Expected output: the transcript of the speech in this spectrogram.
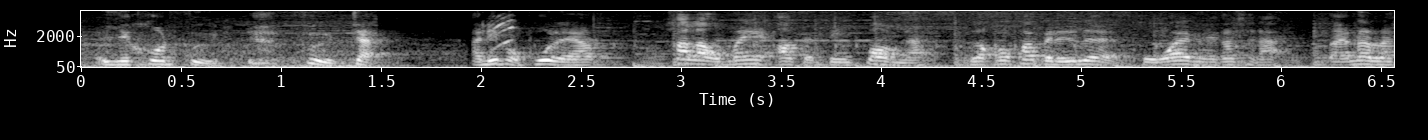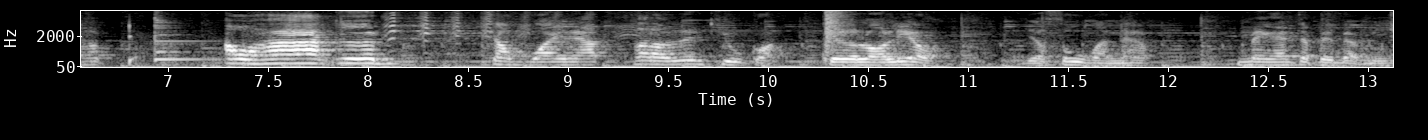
ไอ้ยี่โคตรฝืนฝืนจัด อันนี้ผมพูดเลยครับ ถ้าเราไม่เอาแต่ตีป้อมนะ เราค่อยๆไปเรื่อยๆผมว่ายังไงก็ชนะ แต่นั่นแหละครับ เอาฮาเกินจำไว้นะครับ ถ้าเราเล่นคิวก่อน เจอรอเลี้ยวอย่าสู้มันนะครับ ไม่งั้นจะเป็นแบบนี้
